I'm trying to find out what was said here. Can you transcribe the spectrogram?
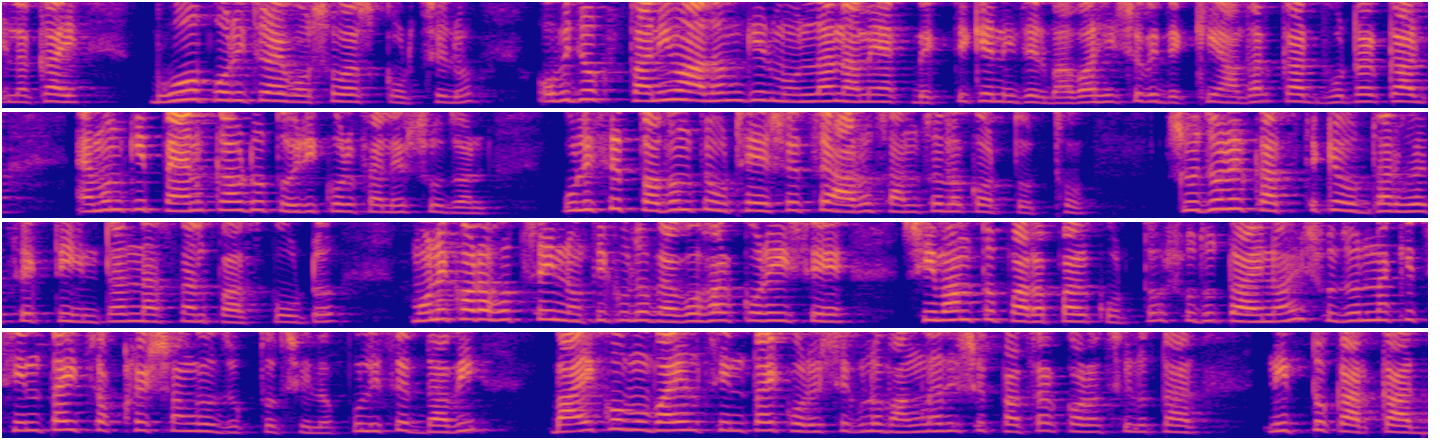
এলাকায় ভুয়ো পরিচয়ে বসবাস করছিল। অভিযোগ, স্থানীয় আলমগীর মোল্লা নামে এক ব্যক্তিকে নিজের বাবা হিসেবে দেখিয়ে আধার কার্ড, ভোটার কার্ড, এমনকি প্যান কার্ডও তৈরি করে ফেলে সুজন। পুলিশের তদন্তে উঠে এসেছে আরও চাঞ্চল্যকর তথ্য। সুজনের কাছ থেকে উদ্ধার হয়েছে একটি ইন্টারন্যাশনাল পাসপোর্টও। মনে করা হচ্ছে এই নথিগুলো ব্যবহার করেই সে সীমান্ত পারাপার করত। শুধু তাই নয়, সুজন নাকি ছিনতাই চক্রের সঙ্গেও যুক্ত ছিল। পুলিশের দাবি, বাইক ও মোবাইল ছিনতাই করে সেগুলো বাংলাদেশে পাচার করা ছিল তার নিত্যকার কাজ।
